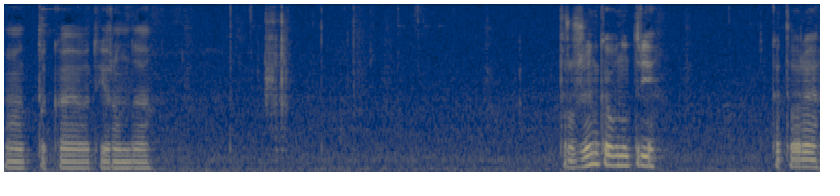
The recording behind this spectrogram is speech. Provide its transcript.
Вот такая вот ерунда. Пружинка внутри, которая,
